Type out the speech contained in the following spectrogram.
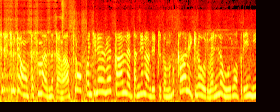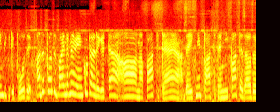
சிரிச்சுக்கிட்டு அவங்க பசமா இருந்துட்டாங்க. அப்புறம் கொஞ்ச நேரம் காலில் தண்ணி விளாண்டுட்டு இருக்கும்போது காலு கீழே ஒரு வெள்ளை உருவம் அப்படியே நீந்திக்கிட்டு போகுது. அதை பார்த்து பயந்துட்டு என் கூட்டாளி கேட்டேன் ஆ நான் பார்த்துட்டேன். அதை ஏற்கனவே பார்த்துட்டேன். நீ பார்த்து ஏதாவது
